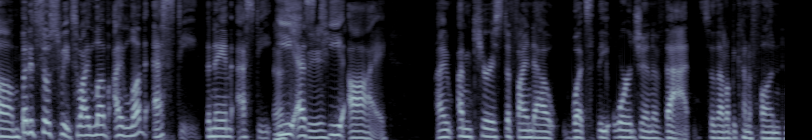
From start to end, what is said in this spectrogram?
Um, but it's so sweet. So I love I love Esti, the name Esti, E S T I. I I'm curious to find out what's the origin of that. So that'll be kind of fun.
